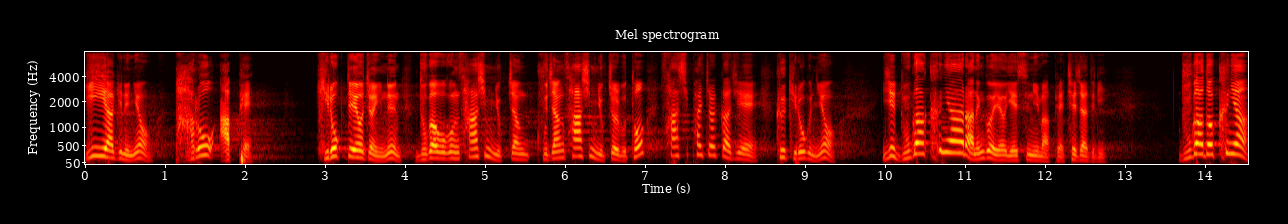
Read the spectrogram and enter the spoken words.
이 이야기는요. 바로 앞에 기록되어져 있는 누가복음 46장 9장 46절부터 48절까지의 그 기록은요. 이제 누가 크냐라는 거예요. 예수님 앞에 제자들이 누가 더 크냐?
